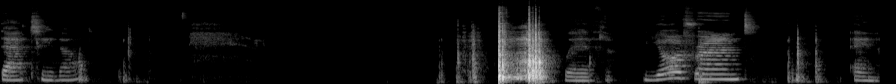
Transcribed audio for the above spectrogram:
That's it though. With your friend and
